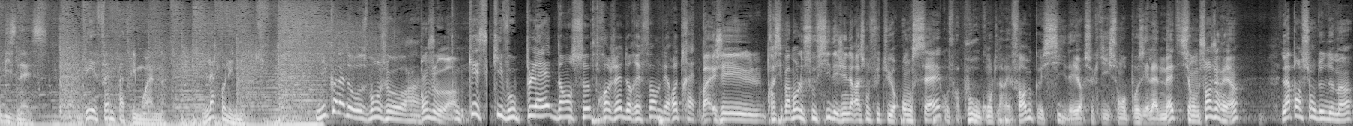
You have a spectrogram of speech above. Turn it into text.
Business, BFM Patrimoine, la polémique. Nicolas Dose, bonjour. Bonjour. Qu'est-ce qui vous plaît dans ce projet de réforme des retraites? Bah, J'ai principalement le souci des générations futures. On sait, qu'on soit pour ou contre la réforme, que si d'ailleurs ceux qui y sont opposés l'admettent, si on ne change rien, la pension de demain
